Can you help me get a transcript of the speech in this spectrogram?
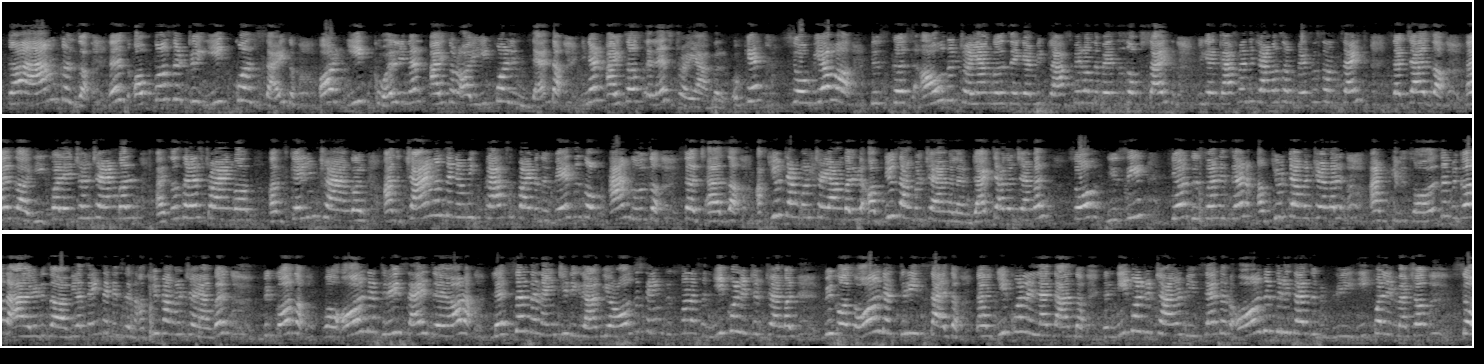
the angles is opposite to equal sides or equal in an iso or equal in length in an isosceles triangle. Okay. So we have uh, discussed how the triangles they can be classified on the basis of size. We can classify the triangles on basis of size such as uh, as uh, equilateral triangle, isosceles triangle, unscaling triangle, and the triangles they can be classified on the basis of angles uh, such as uh, acute angle triangle, obtuse angle triangle, and right angle triangle. So you see here this one is an acute angle triangle, and it is also because uh, it is uh, we are saying that it's an acute angle triangle because uh, for all the three sides they are lesser than 90 degree, and we are also saying this one as an equilateral triangle because all the three sides are equal in length, and the, an equilateral triangle we said that all the three sides will be equal in measure. So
